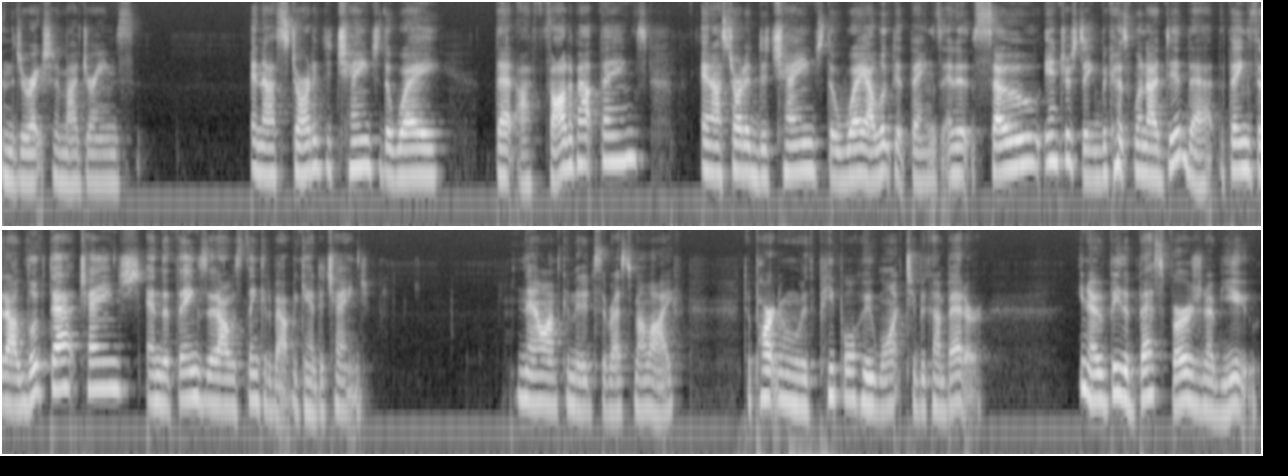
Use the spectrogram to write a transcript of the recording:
in the direction of my dreams. And I started to change the way that I thought about things and I started to change the way I looked at things. And it's so interesting because when I did that, the things that I looked at changed and the things that I was thinking about began to change. Now I'm committed to the rest of my life to partnering with people who want to become better. You know, be the best version of you.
